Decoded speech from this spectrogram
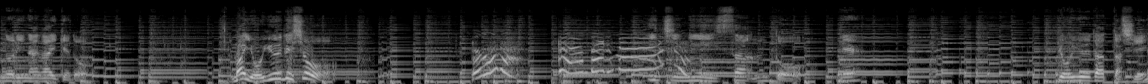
のり長いけど。まあ余裕でしょう。どうだ頑張る123とね余裕だったし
